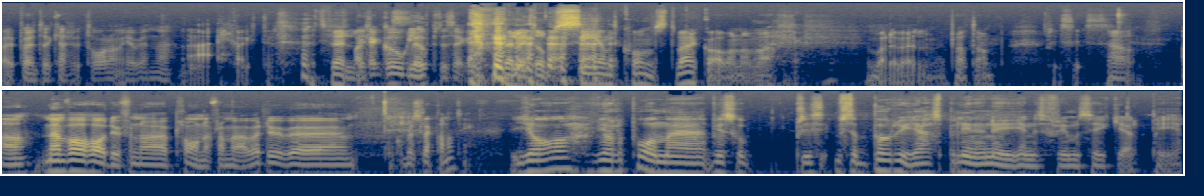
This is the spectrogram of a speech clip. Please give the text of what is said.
Jag behöver inte kanske ta dem, jag vet inte. Nej, faktiskt. ett Man väldigt, kan googla upp det säkert. väldigt obscent konstverk av honom va? Var det väl vi pratade om. Precis. Ja. Ja, men vad har du för några planer framöver? Du eh, kommer släppa någonting? Ja, vi håller på med, vi ska, precis, vi ska börja spela in en ny Enligt Fri Musik-LP.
